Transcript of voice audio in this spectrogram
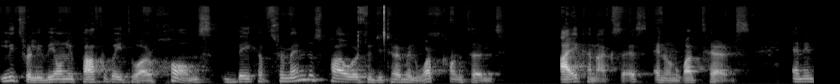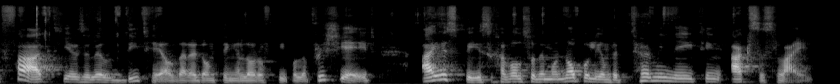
literally the only pathway to our homes, they have tremendous power to determine what content I can access and on what terms. And in fact, here's a little detail that I don't think a lot of people appreciate. ISPs have also the monopoly on the terminating access line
